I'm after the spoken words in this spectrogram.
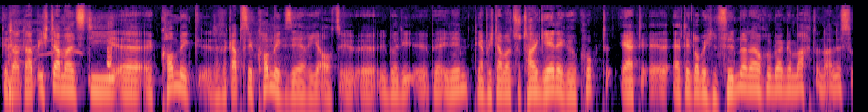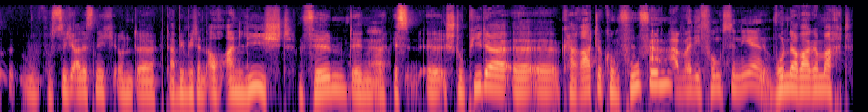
Genau, da habe ich damals die äh, Comic, da gab es eine Comic-Serie auch äh, über die über ihn, die habe ich damals total gerne geguckt. Er, hat, äh, er hatte, glaube ich, einen Film dann darüber gemacht und alles, wusste ich alles nicht. Und äh, da habe ich mich dann auch Unleashed, ein Film, den Ja. äh, ist äh, stupider äh, äh, Karate-Kung-Fu-Film, Aber die funktionieren. wunderbar gemacht.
